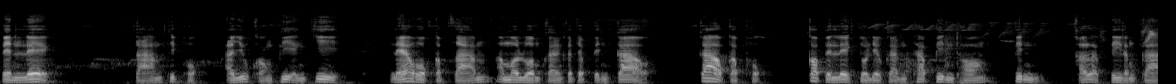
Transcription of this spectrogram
เป็นเลข 36 อายุของพี่เองกี้ แล้ว 6 กับ 3 เอามารวมกันก็จะเป็น 9 9 กับ 6 ก็เป็นเลขตัวเดียวกัน ถ้าปิ้นท้อง ปิ้นเขาหลักตีลังกา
